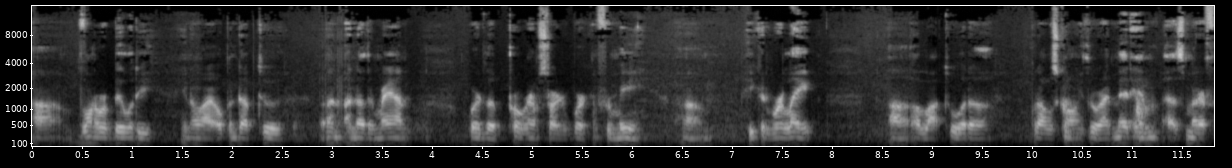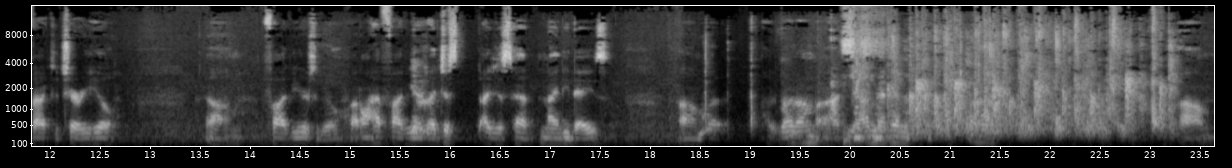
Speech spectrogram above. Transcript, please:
uh, vulnerability. You know, I opened up to an, another man where the program started working for me. Um, he could relate uh, a lot to what uh, what I was going through. I met him, as a matter of fact, at Cherry Hill um, five years ago. I don't have five years. I just I just had ninety days. Um, but right on, uh, yeah, I met him. Uh, um,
